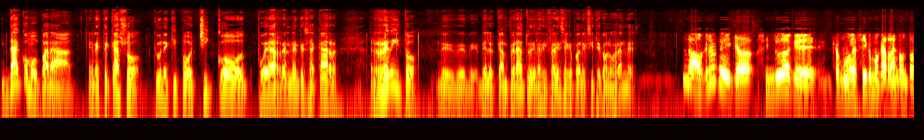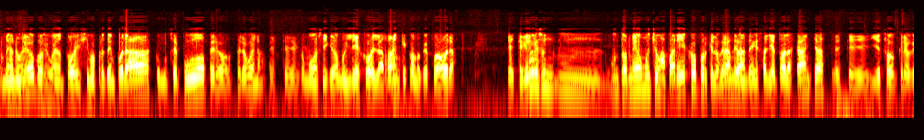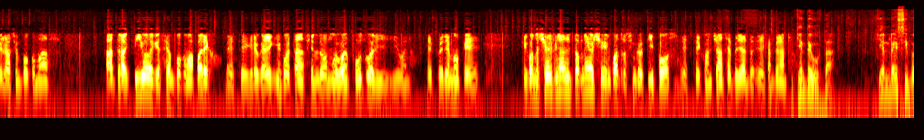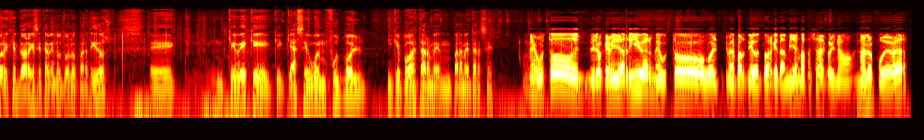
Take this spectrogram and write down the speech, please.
Da como para, en este caso, que un equipo chico pueda realmente sacar rédito del campeonato y de las diferencias que pueden existir con los grandes. No, creo que, sin duda que, como decir, como que arranca un torneo nuevo, porque bueno, todos hicimos pretemporada, como se pudo, pero pero bueno, este, como decir, quedó muy lejos el arranque con lo que fue ahora. Este, creo que es un, torneo mucho más parejo porque los grandes van a tener que salir a todas las canchas este, y eso creo que lo hace un poco más atractivo de que sea un poco más parejo. Este, creo que hay equipos que están haciendo muy buen fútbol y, bueno, esperemos que, que cuando llegue el final del torneo lleguen cuatro o cinco equipos este, con chance de pelear el, campeonato. ¿Quién te gusta? ¿Quién ves si, por ejemplo, ahora que se está viendo todos los partidos, eh, que ves que, que hace buen fútbol y que pueda estar para meterse? Me gustó de, lo que vi de River, me gustó el primer partido de Torque también, más allá de que hoy no, no lo pude ver.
